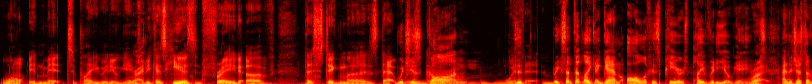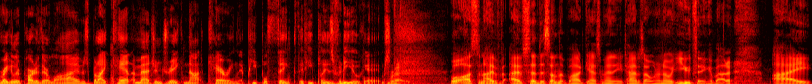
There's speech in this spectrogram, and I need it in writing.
won't admit to playing video games Right. because he is afraid of the stigmas that which will is gone with The- it. Except that, like again, all of his peers play video games, Right. And it's just a regular part of their lives. But I can't imagine Drake not caring that people think that he plays video games. Right. Well, Austin, I've I've said this on the podcast many times. I want to know what you think about it. I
